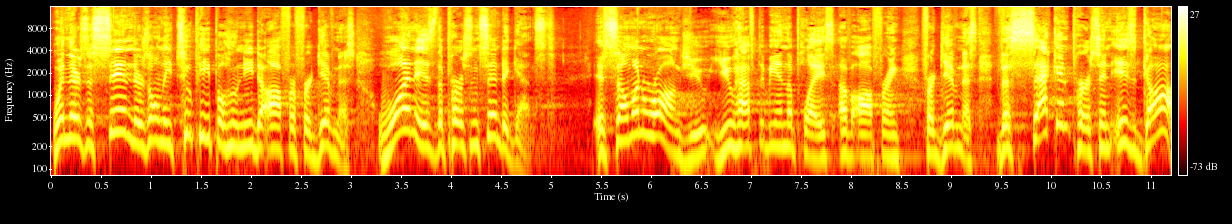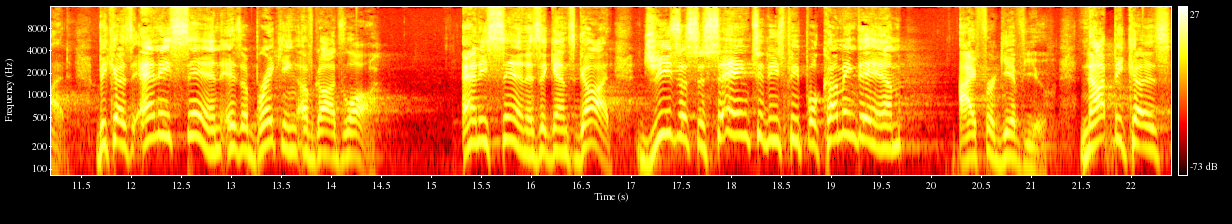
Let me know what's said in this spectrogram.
when there's a sin, there's only two people who need to offer forgiveness. One is the person sinned against. If someone wrongs you, you have to be in the place of offering forgiveness. The second person is God, because any sin is a breaking of God's law. Any sin is against God. Jesus is saying to these people coming to him, I forgive you. Not because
